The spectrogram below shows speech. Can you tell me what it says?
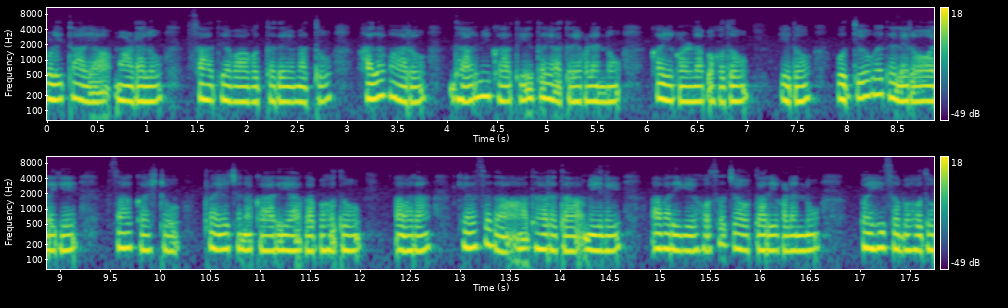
ಉಳಿತಾಯ ಮಾಡಲು ಸಾಧ್ಯವಾಗುತ್ತದೆ ಮತ್ತು ಹಲವಾರು ಧಾರ್ಮಿಕ ತೀರ್ಥಯಾತ್ರೆಗಳನ್ನು ಕೈಗೊಳ್ಳಬಹುದು. ಇದು ಉದ್ಯೋಗದಲ್ಲಿರುವವರಿಗೆ ಸಾಕಷ್ಟು ಪ್ರಯೋಜನಕಾರಿಯಾಗಬಹುದು. ಅವರ ಕೆಲಸದ ಆಧಾರದ ಮೇಲೆ ಅವರಿಗೆ ಹೊಸ ಜವಾಬ್ದಾರಿಗಳನ್ನು ವಹಿಸಬಹುದು.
